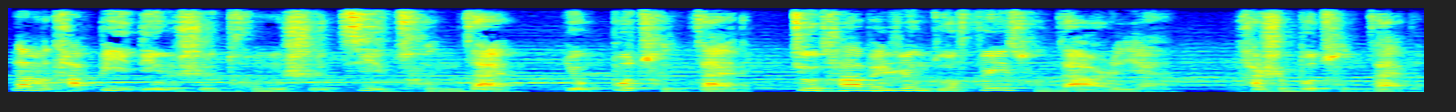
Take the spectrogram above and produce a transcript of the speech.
那么它必定是同时既存在又不存在的。就它被认作非存在而言，它是不存在的。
